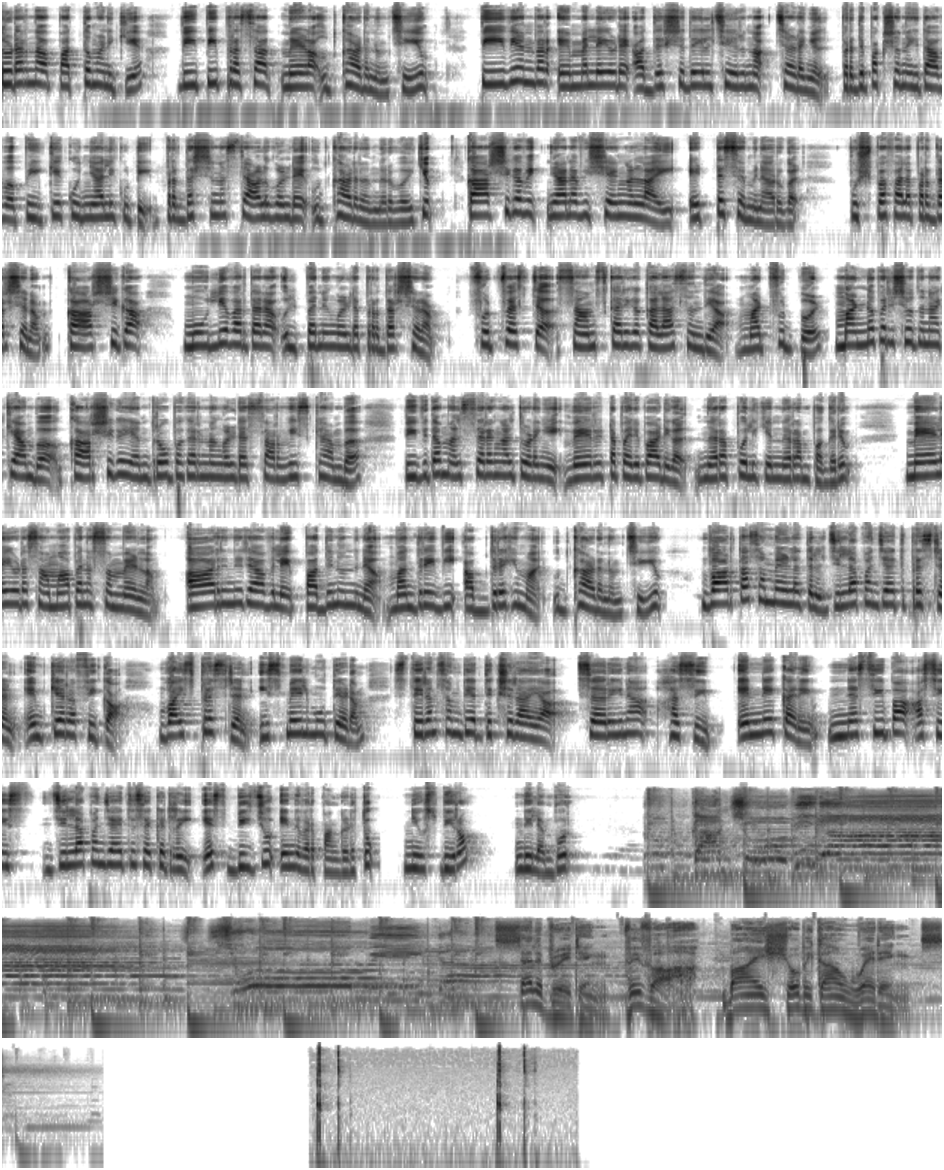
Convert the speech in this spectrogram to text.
തുടർന്ന് പത്ത് മണിക്ക് വി പി പ്രസാദ് മേള ഉദ്ഘാടനം ചെയ്യും. P V Anvar M L എയുടെ അധ്യക്ഷതയിൽ ചേരുന്ന ചടങ്ങിൽ പ്രതിപക്ഷ നേതാവ് പി കെ കുഞ്ഞാലിക്കുട്ടി പ്രദർശന സ്റ്റാളുകളുടെ ഉദ്ഘാടനം നിർവഹിക്കും. കാർഷിക വിജ്ഞാന വിഷയങ്ങളിലായി എട്ട് സെമിനാറുകൾ പുഷ്പഫല പ്രദർശനം കാർഷിക മൂല്യവർധന ഉൽപ്പന്നങ്ങളുടെ പ്രദർശനം ഫുഡ് ഫെസ്റ്റ് സാംസ്കാരിക കലാസന്ധ്യ മഡ് ഫുട്ബോൾ മണ്ണ് പരിശോധനാ ക്യാമ്പ് കാർഷിക യന്ത്രോപകരണങ്ങളുടെ സർവീസ് ക്യാമ്പ് വിവിധ മത്സരങ്ങൾ തുടങ്ങി വേറിട്ട പരിപാടികൾ നിറപ്പൊലിക്ക് നിറം പകരും. മേളയുടെ സമാപന സമ്മേളനം ആറിന് രാവിലെ പതിനൊന്നിന് മന്ത്രി വി അബ്ദുറഹിമാൻ ഉദ്ഘാടനം ചെയ്യും. വാർത്താ സമ്മേളനത്തിൽ ജില്ലാ panchayat president M K Rafeeqa vice president Ismail Moothedam സ്ഥിരം സമിതി അധ്യക്ഷരായ സെറീന ഹസീബ് എൻ എ കരീം നസീബ അസീസ് ജില്ലാ പഞ്ചായത്ത് സെക്രട്ടറി എസ് ബിജു എന്നിവർ പങ്കെടുത്തു news bureau Nilambur Celebrating Viva by Shobika Weddings.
